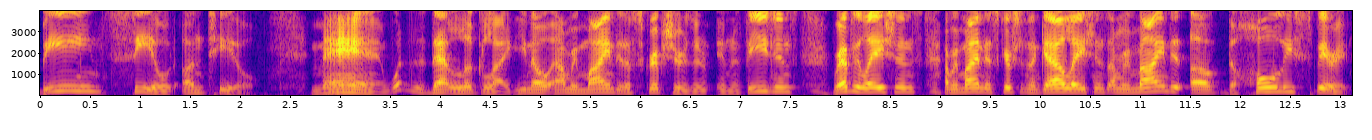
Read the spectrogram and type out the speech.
being sealed until Man, what does that look like? You know, I'm reminded of scriptures in, Ephesians, Revelations. I'm reminded of scriptures in Galatians. I'm reminded of the Holy Spirit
